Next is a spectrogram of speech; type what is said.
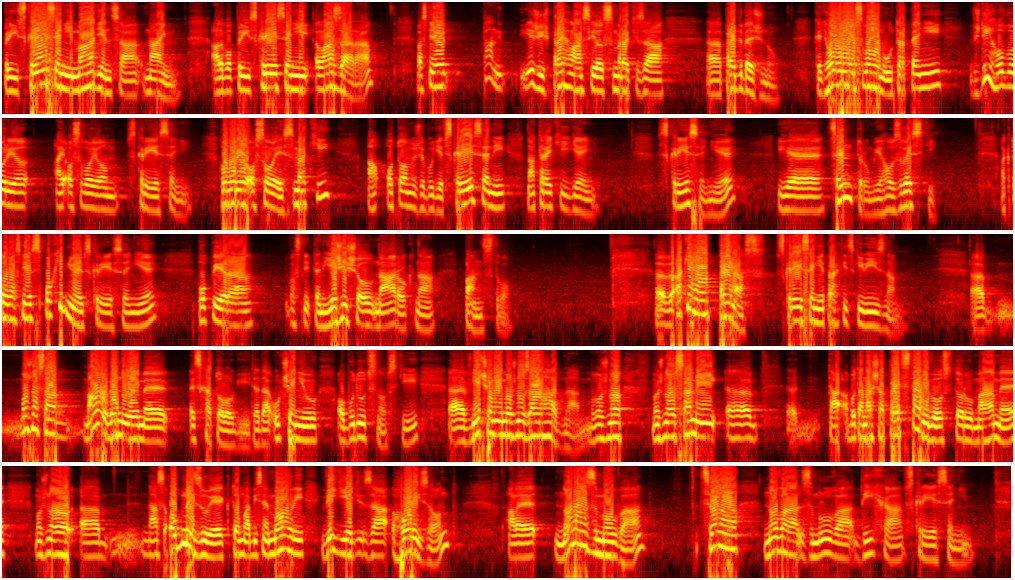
pri skriesení mládenca Najm, alebo pri skriesení Lazara, vlastne Pán Ježiš prehlásil smrť za e, predbežnú. Keď hovoril o svojom utrpení, vždy hovoril aj o svojom skriesení. Hovoril o svojej smrti a o tom, že bude vzkriesený na tretí deň. Skriesenie je centrum jeho zvesti. A kto vlastne spochybňuje vzkriesenie, popiera vlastne ten Ježišov nárok na pánstvo. E, aký má pre nás skriesenie praktický význam? E, možno sa málo venujeme eschatológii, teda učeniu o budúcnosti. E, v niečom je možno záhadná. Možno, možno sami tá, alebo tá naša predstavivosť, ktorú máme, možno nás obmedzuje k tomu, aby sme mohli vidieť za horizont, ale nová zmluva, celá nová zmluva dýcha vzkriesením.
